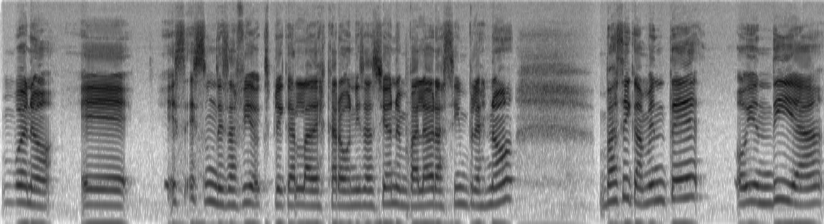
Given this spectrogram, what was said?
bueno, eh, es, es, un desafío explicar la descarbonización en palabras simples, ¿no? Básicamente, hoy en día,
